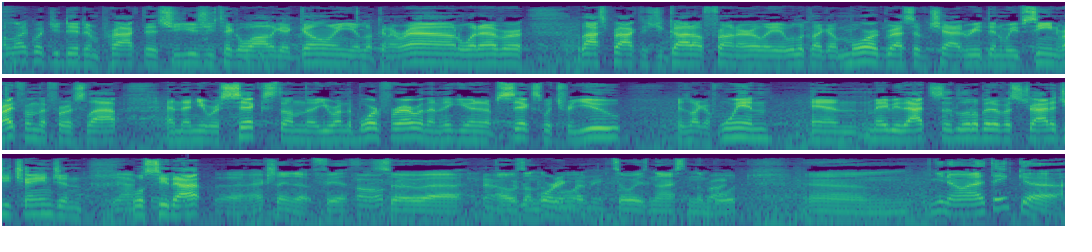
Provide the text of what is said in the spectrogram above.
I like what you did in practice. You usually take a while to get going. You're looking around, whatever. Last practice, you got out front early. It looked like a more aggressive Chad Reed than we've seen right from the first lap. And then you were sixth on the. You were on the board forever. Then I think you ended up sixth, which for you is like a win. And maybe that's a little bit of a strategy change, and yeah, we'll see that. Up, uh, actually ended up fifth, oh, okay. so uh, yeah, I was on the board. It's always nice on the right. board. Um, you know, I think uh,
